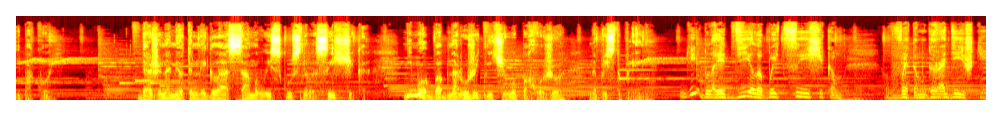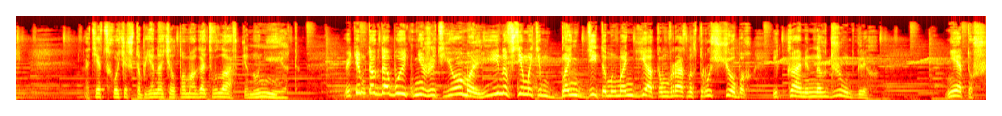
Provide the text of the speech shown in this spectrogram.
и покой. Даже наметанный глаз самого искусного сыщика не мог бы обнаружить ничего похожего на преступление. Гиблое дело быть сыщиком в этом городишке. Отец хочет, чтобы я начал помогать в лавке, но нет. Ведь им тогда будет не житье, а малина всем этим бандитам и маньякам в разных трущобах и каменных джунглях. Нет уж,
